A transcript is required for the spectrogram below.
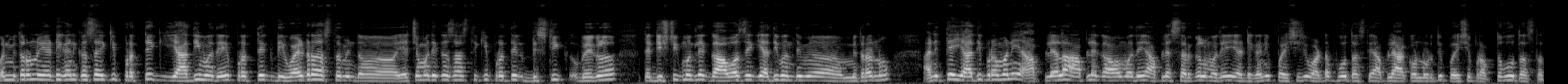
पण मित्रांनो या ठिकाणी कसं आहे की प्रत्येक यादीमध्ये प्रत्येक डिवायडर असतं. मी याच्यामध्ये कसं असतं की प्रत्येक डिस्ट्रिक्ट वेगळं. त्या डिस्ट्रिक्टमधले गावाचं एक यादी बनते मित्रांनो. आणि त्या यादीप्रमाणे आपल्याला आपल्या गावामध्ये आपल्या सर्कलमध्ये या ठिकाणी पैशाची वाटप होत असते. आपल्या अकाउंटवरती पैसे प्राप्त होत असतात.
